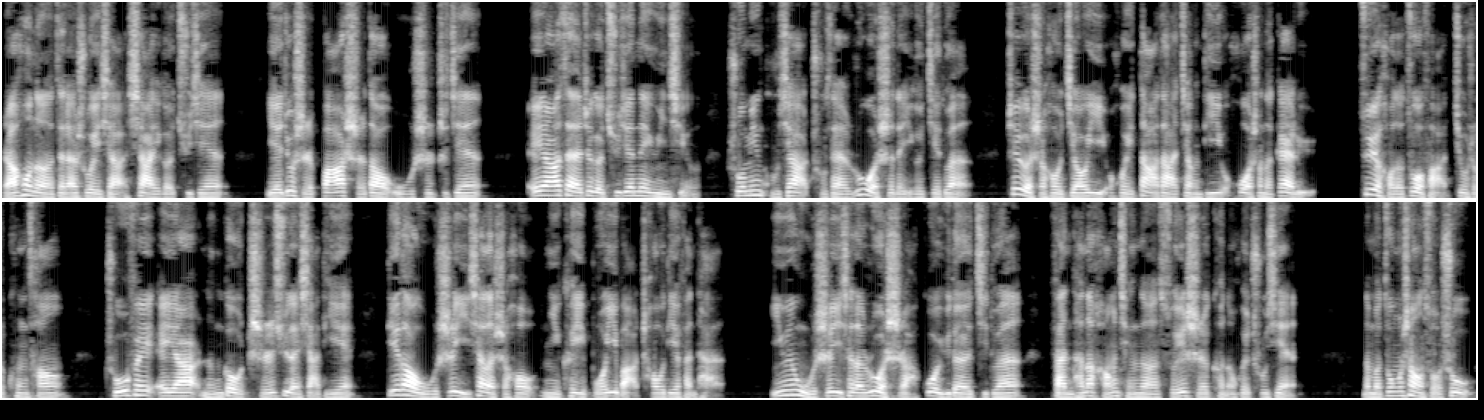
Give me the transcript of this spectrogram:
然后呢，再来说一下下一个区间，也就是八十到五十之间，AR 在这个区间内运行，说明股价处在弱势的一个阶段。这个时候交易会大大降低获胜的概率。最好的做法就是空仓，除非 AR 能够持续的下跌。跌到五十以下的时候，你可以搏一把超跌反弹，因为五十以下的弱势啊过于的极端，反弹的行情呢随时可能会出现。那么综上所述，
